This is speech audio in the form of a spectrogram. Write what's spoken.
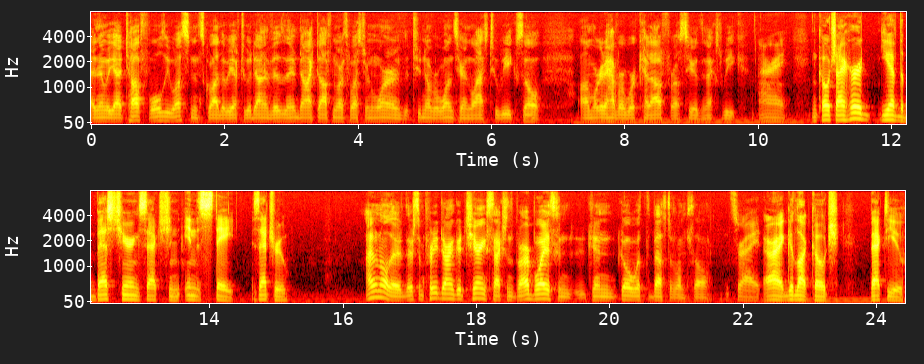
And then we got a tough Wolsey Wessington squad that we have to go down and visit. They've knocked off Northwestern Warner, the two number ones here in the last two weeks. So um, we're going to have our work cut out for us here the next week. All right. And, Coach, I heard you have the best cheering section in the state. Is that true? I don't know. There, there's some pretty darn good cheering sections, but our boys can can go with the best of them. So that's right. All right. Good luck, Coach. Back to you.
